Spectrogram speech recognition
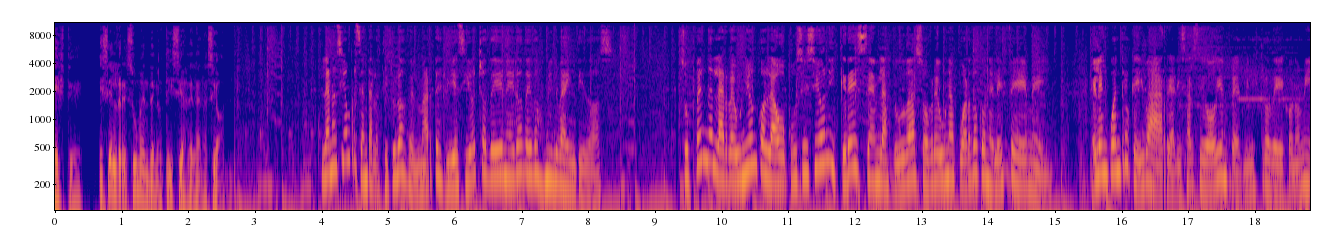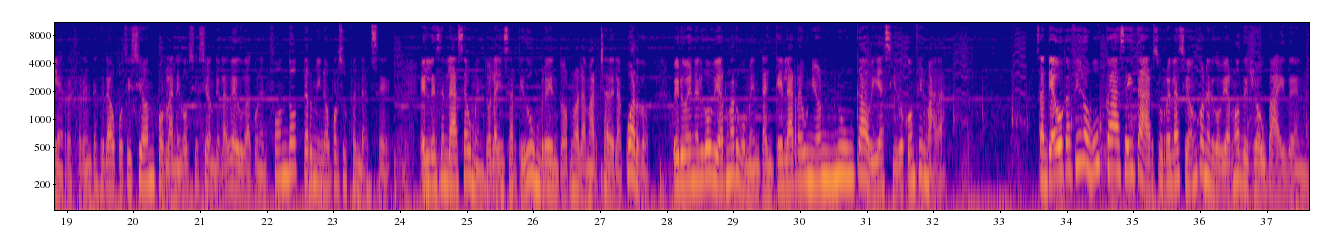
Este es el resumen de Noticias de la Nación. La Nación presenta los títulos del martes 18 de enero de 2022. Suspenden la reunión con la oposición y crecen las dudas sobre un acuerdo con el FMI. El encuentro que iba a realizarse hoy entre el ministro de Economía y referentes de la oposición por la negociación de la deuda con el fondo terminó por suspenderse. El desenlace aumentó la incertidumbre en torno a la marcha del acuerdo, pero en el gobierno argumentan que la reunión nunca había sido confirmada. Santiago Cafiero busca aceitar su relación con el gobierno de Joe Biden.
